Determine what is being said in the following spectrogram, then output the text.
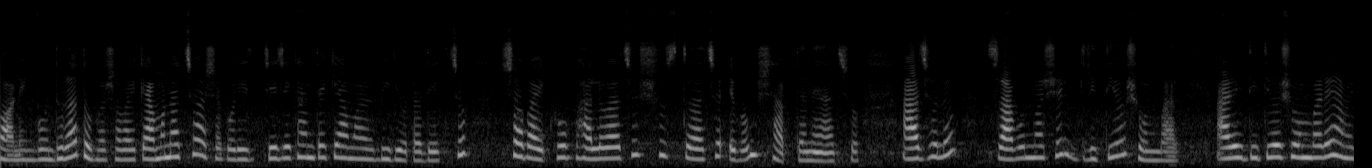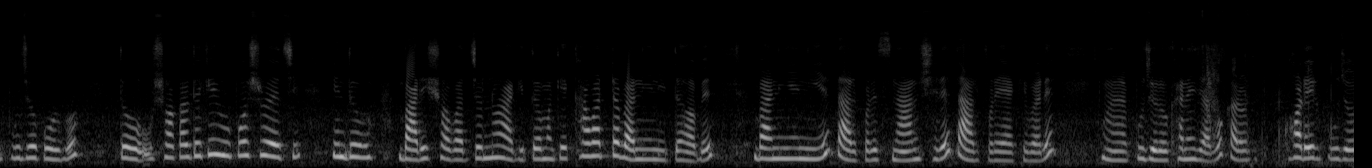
মর্নিং বন্ধুরা। তোমরা সবাই কেমন আছো? আশা করি যে যেখান থেকে আমার ভিডিওটা দেখছ, সবাই খুব ভালো আছো, সুস্থ আছো এবং সাবধানে আছো। আজ হলো শ্রাবণ মাসের দ্বিতীয় সোমবার। আর এই দ্বিতীয় সোমবারে আমি পুজো করব। তো সকাল থেকেই উপোস রয়েছি, কিন্তু বাড়ির সবার জন্য আগে তো আমাকে খাবারটা বানিয়ে নিতে হবে। বানিয়ে নিয়ে তারপরে স্নান সেরে তারপরে একেবারে পুজোর ওখানে যাব। কারণ ঘরের পুজো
